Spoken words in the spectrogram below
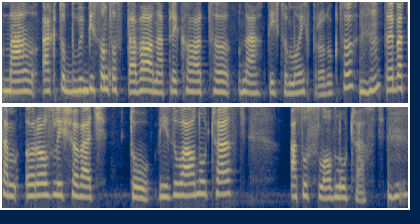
Má, ak to by som to stávala napríklad e, na týchto mojich produktoch, uh-huh. treba tam rozlišovať tú vizuálnu časť a tú slovnú časť. Uh-huh.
